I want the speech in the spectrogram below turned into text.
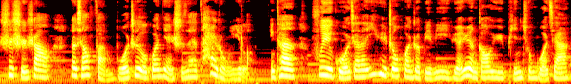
事实上，要想反驳这个观点实在太容易了。你看，富裕国家的抑郁症患者比例远远高于贫穷国家。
